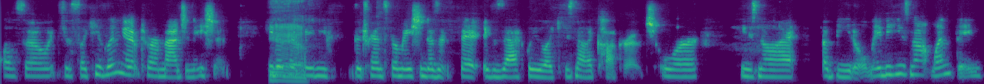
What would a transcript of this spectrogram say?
Also, it's just like he's leaving it up to our imagination. He yeah, doesn't maybe the transformation doesn't fit exactly like he's not a cockroach or he's not a beetle. Maybe he's not one thing.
